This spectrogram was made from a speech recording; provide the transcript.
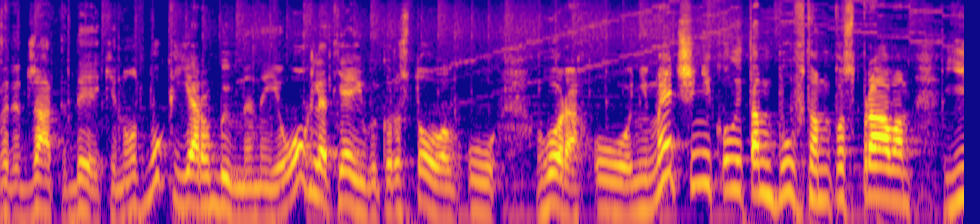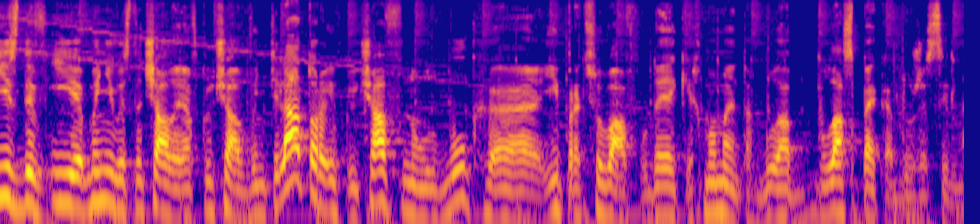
заряджати деякі ноутбуки. Я робив на неї огляд, я її використовував у горах у Німеччині, коли там був там по справам, їздив, і мені вистачало, я включав вентилятор і включав ноутбук е, і працював у деяких моментах. Була була спека дуже сильна.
